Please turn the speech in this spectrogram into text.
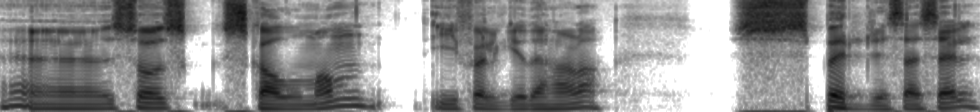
eh, så skal man, ifølge det her, da, spørre seg selv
